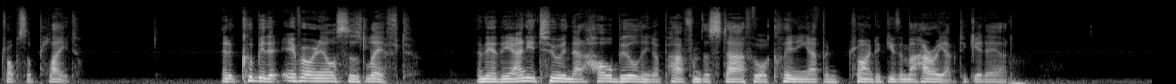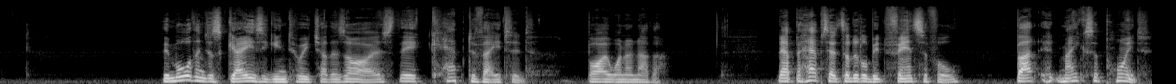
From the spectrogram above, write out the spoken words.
drops a plate. And it could be that everyone else has left, and they're the only two in that whole building apart from the staff who are cleaning up and trying to give them a hurry up to get out. They're more than just gazing into each other's eyes, they're captivated by one another. Now, perhaps that's a little bit fanciful, but it makes a point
